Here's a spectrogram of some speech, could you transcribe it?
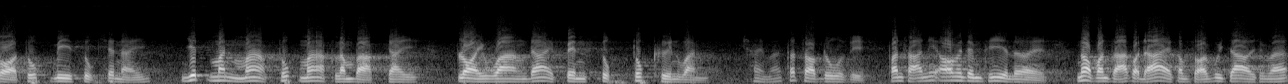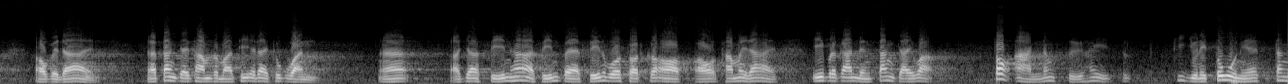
ก่อทุกข์มีสุขเช่นไหน ยึดมั่นมากทุกมากลำบากใจ ปล่อยวางได้เป็นสุขทุกคืนวัน ใช่ไหมทดสอบดูสิพรรษานี้เอาไม่เต็มที่เลย นอกพรรษาก็ได้คำสอนพระเจ้าใช่ไหมเอาไปได้นะตั้งใจทำสมาธิได้ทุกวันนะอาจจะศีลห้าศีลแปดศีลโบสถก็ออกเอาทำให้ได้ อีกประการหนึ่งตั้งใจว่าต้องอ่านหนังสือให้ที่อยู่ในตู้เนี้ยตั้ง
